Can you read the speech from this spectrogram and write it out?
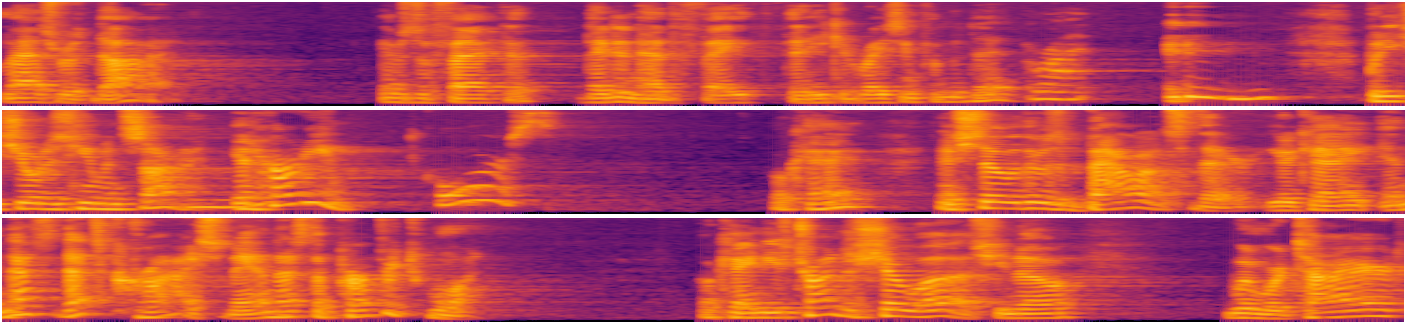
Lazarus died; it was the fact that they didn't have the faith that he could raise him from the dead. Right. Mm-hmm. But he showed his human side. It hurt him. Of course. Okay? And so there's balance there, okay? And that's that's Christ, man. That's the perfect one. Okay, and he's trying to show us, you know, when we're tired,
